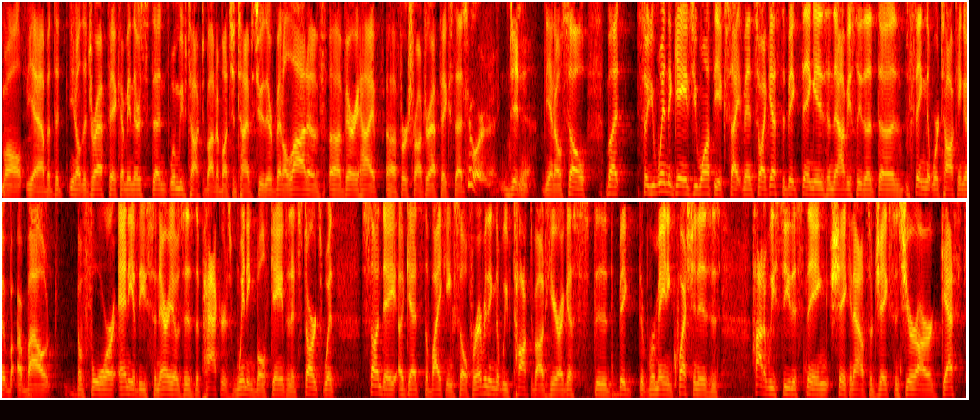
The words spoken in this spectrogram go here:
Well, yeah, but the you know the draft pick. I mean, there's been when we've talked about it a bunch of times too. There have been a lot of uh, very high uh, first round draft picks that sure. didn't. Yeah. You know, so but so you win the games, you want the excitement. So I guess the big thing is, and obviously the the thing that we're talking about before any of these scenarios is the Packers winning both games, and it starts with. Sunday against the Vikings. So for everything that we've talked about here, I guess the big the remaining question is is how do we see this thing shaken out? So, Jake, since you're our guest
